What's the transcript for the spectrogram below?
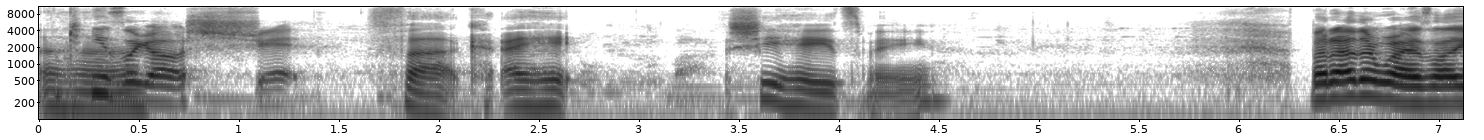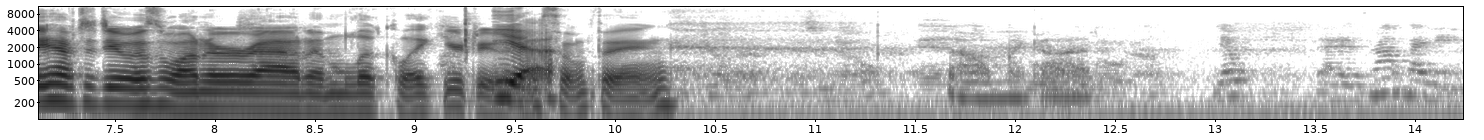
Uh-huh. He's like, oh shit. fuck. I hate. She hates me. But otherwise, all you have to do is wander around and look like you're doing Yeah. something. Oh my god. Nope, that is not my name.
